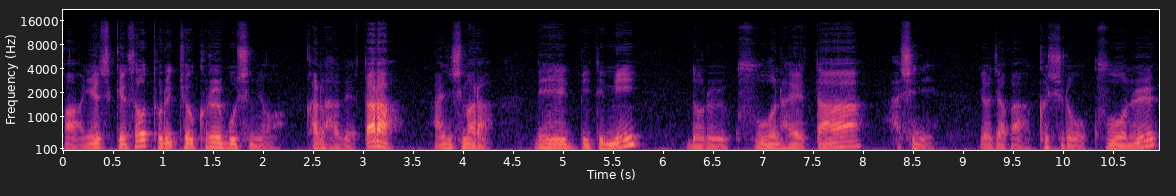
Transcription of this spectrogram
아, 예수께서 돌이켜 그를 보시며 가라사대 따라 안심하라 내 믿음이 너를 구원하였다 하시니 여자가 그시로 구원을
